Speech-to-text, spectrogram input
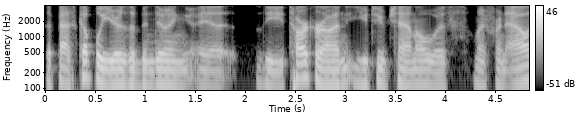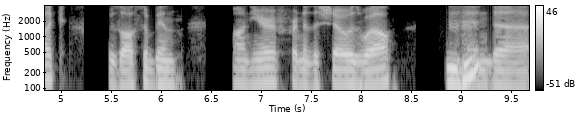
the past couple years, I've been doing uh, the Tarqaron YouTube channel with my friend Alec, who's also been on here, friend of the show as well. Mhm. And uh,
